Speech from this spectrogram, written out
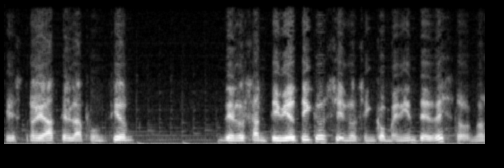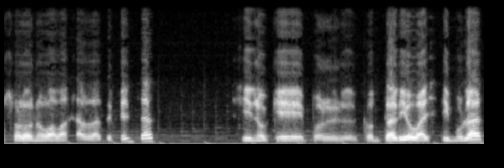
Esto hace la función de los antibióticos sin los inconvenientes de esto. No solo no va a bajar las defensas, sino que por el contrario va a estimular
